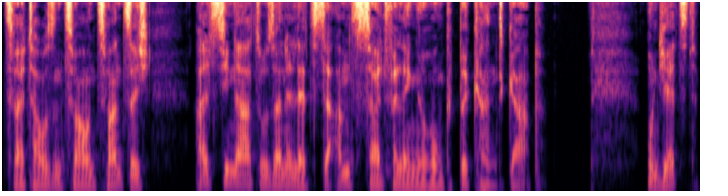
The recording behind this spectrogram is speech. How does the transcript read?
2022, als die NATO seine letzte Amtszeitverlängerung bekannt gab. Und jetzt?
